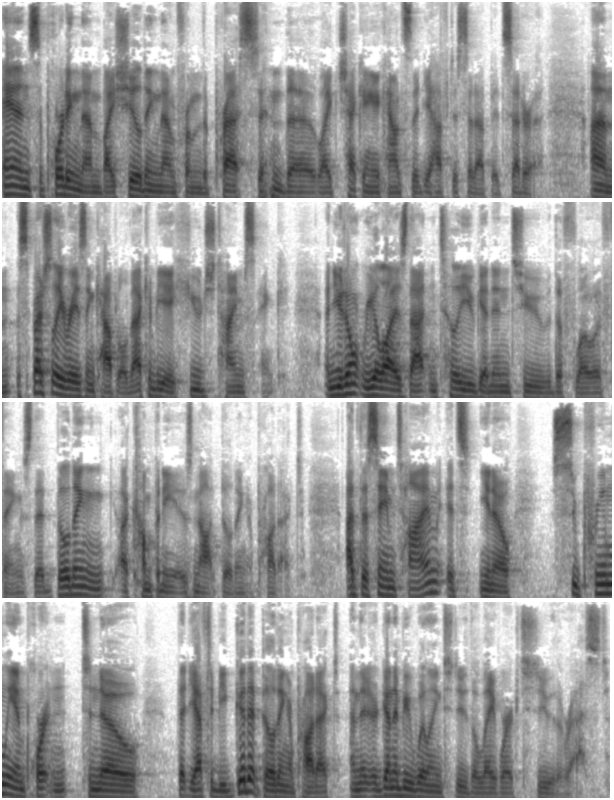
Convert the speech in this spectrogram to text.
and supporting them by shielding them from the press and the like checking accounts that you have to set up, et cetera. Um, especially raising capital, that can be a huge time sink. And you don't realize that until you get into the flow of things, that building a company is not building a product. At the same time, it's you know, supremely important to know that you have to be good at building a product and that you're going to be willing to do the legwork to do the rest.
